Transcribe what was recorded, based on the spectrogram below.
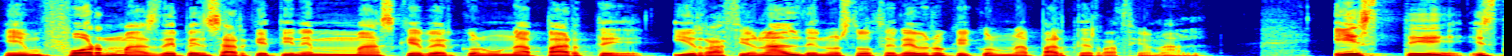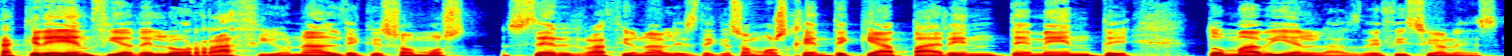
en formas de pensar que tienen más que ver con una parte irracional de nuestro cerebro que con una parte racional. Este, esta creencia de lo racional, de que somos seres racionales, de que somos gente que aparentemente toma bien las decisiones,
